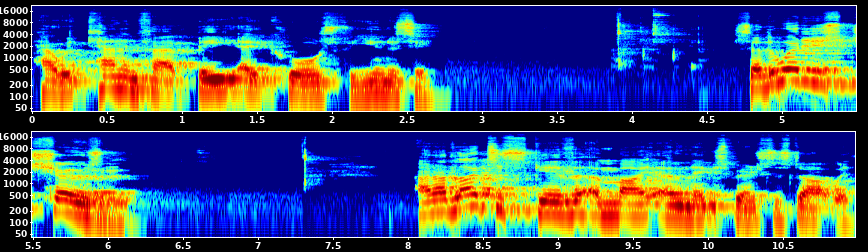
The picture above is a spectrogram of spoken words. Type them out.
how it can, in fact, be a cause for unity. So the word is chosen. And I'd like to give my own experience to start with.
